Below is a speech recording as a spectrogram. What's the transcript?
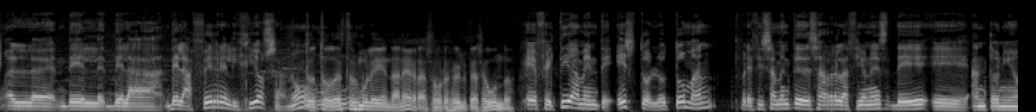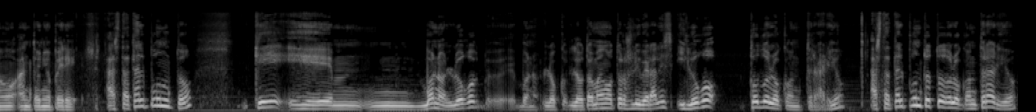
de, la, de la fe religiosa, ¿no? Todo, esto es muy leyenda negra sobre Felipe II. Efectivamente, esto lo toman precisamente de esas relaciones de eh, Antonio, Antonio Pérez. Hasta tal punto que, eh, bueno, luego eh, bueno, lo, lo toman otros liberales y luego todo lo contrario. Hasta tal punto todo lo contrario,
